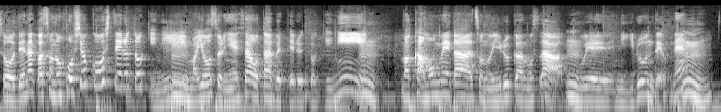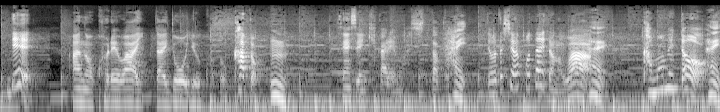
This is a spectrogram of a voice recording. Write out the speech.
そうでなんかその捕食をしてる時に、うん。まあ、要するに餌を食べてる時に、うん。まあ、カモメがそのイルカのさ、うん。上にいるんだよね。うん。であのこれは一体どういうことかとうん。先生に聞かれましたと。はい。で私は答えたのは、はい。カモメとはい。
